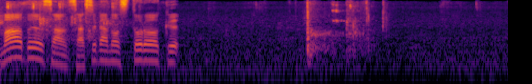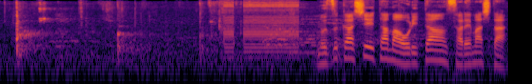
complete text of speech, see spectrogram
マーブーさんさすがのストローク。難しい球をリターンされました。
